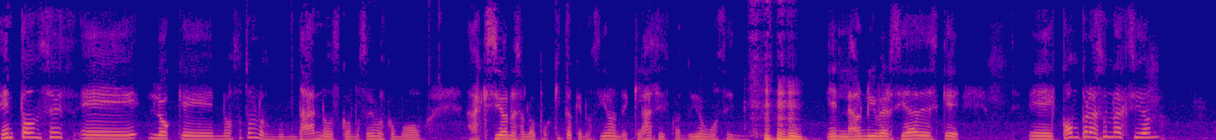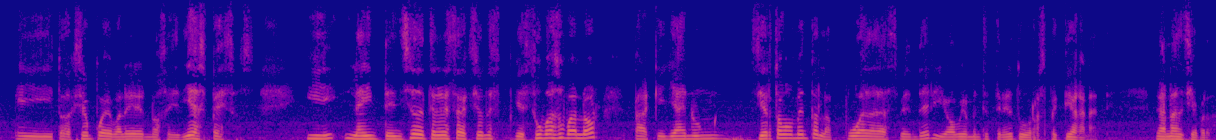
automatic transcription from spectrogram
Entonces, eh, lo que nosotros los mundanos conocemos como acciones o lo poquito que nos dieron de clases cuando íbamos en, en la universidad es que eh, compras una acción y tu acción puede valer, no sé, 10 pesos. Y la intención de tener esa acción es que suba su valor para que ya en un cierto momento la puedas vender y obviamente tener tu respectiva ganancia. ganancia perdón.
